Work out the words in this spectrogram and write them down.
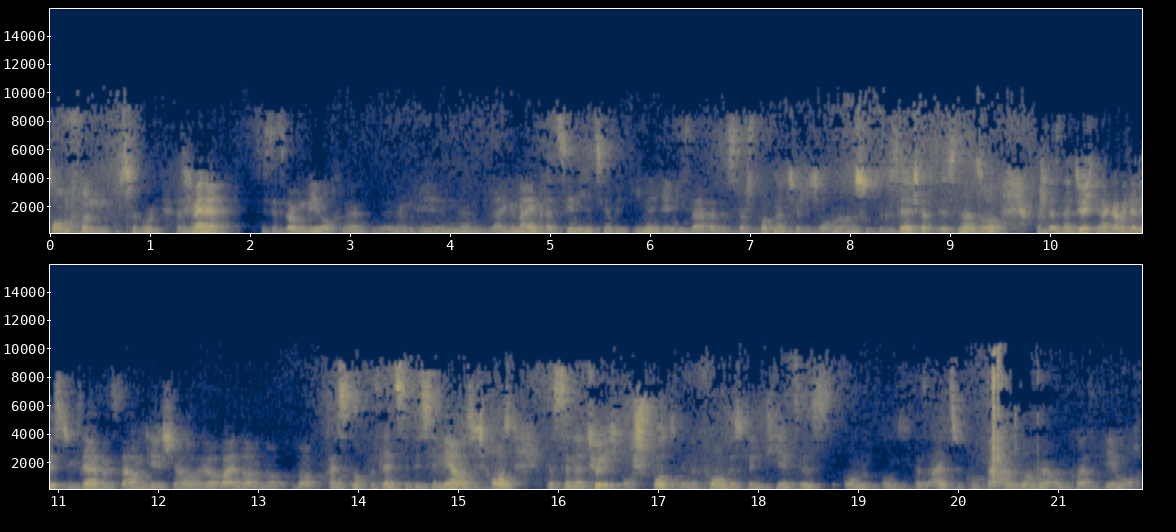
Form von, Absolut. Also ich meine, es ist jetzt irgendwie auch eine, irgendwie ein Allgemeinplatz, den ich jetzt hier bediene, indem ich sage, dass der Sport natürlich auch ein Ausdruck der Gesellschaft ist, ne, so. Und dass natürlich in der kapitalistischen Gesellschaft es darum geht, schneller, höher, weiter, und man, presst noch das letzte bisschen mehr aus sich raus, dass dann natürlich auch Sport in der Form des Ventils ist, um, um sich das anzugucken bei anderen, ne, um quasi dem auch,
